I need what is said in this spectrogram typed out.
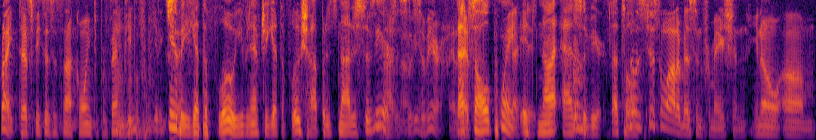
Right. That's because it's not going to prevent people from getting sick. yeah, sick. but you get the flu even after you get the flu shot, but it's not as severe. It's not as severe. And That's the whole point. That's It's it. not as severe. That's all. So all. it's just a lot of misinformation. You know, um,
